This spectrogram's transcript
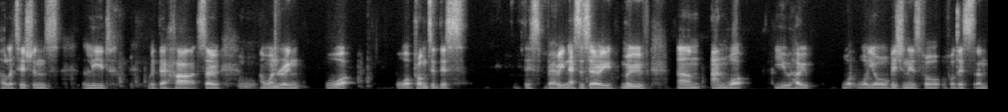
politicians lead with their heart. So mm. I'm wondering what what prompted this this very necessary move, um, and what you hope what what your vision is for for this um,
